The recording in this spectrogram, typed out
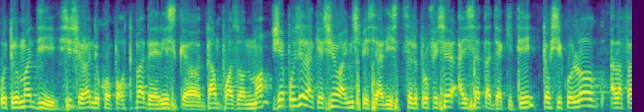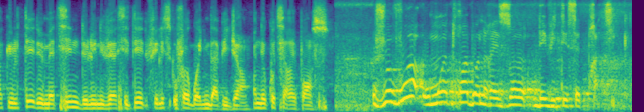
autrement dit, si cela ne comporte pas des risques euh, d'empoisonnement, j'ai posé la question à une spécialiste. C'est le professeur Aïssa Diakité, toxicologue à la faculté de médecine de l'université Félix Houphouët-Boigny d'Abidjan. On écoute sa réponse. Je vois au moins trois bonnes raisons d'éviter cette pratique.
